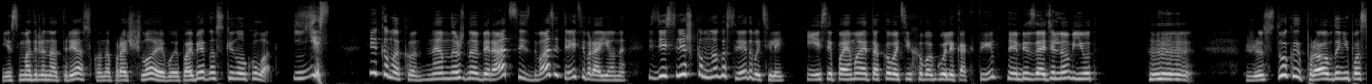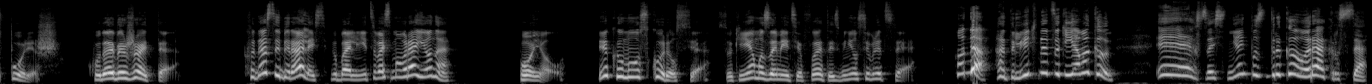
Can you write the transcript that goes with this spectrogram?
Несмотря на тряску, она прочла его и победно вскинул кулак. «Есть! Икамакон, нам нужно убираться из 23-го района. Здесь слишком много следователей. Если поймают такого тихого гуля, как ты, обязательно убьют». Жестокой правда не поспоришь. Куда бежать-то? Куда собирались? К больнице 8 района. Понял. Икума ускорился. Цукияма, заметив это, изменился в лице. «О да, отлично, Цукияма-кун! Эх, заснять бы с другого ракурса!»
